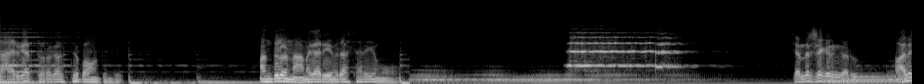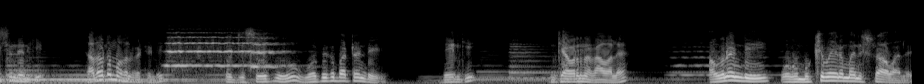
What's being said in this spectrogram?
లాయర్ గారు త్వరగా వస్తే బాగుంటుంది. అందులో నాన్నగారు ఏం రాశారో ఏమో. చంద్రశేఖరం గారు ఆలస్యం దేనికి? చదవటం మొదలు పెట్టండి కొద్దిసేపు ఓపిక పట్టండి. దేనికి? ఇంకెవరన్నా రావాలా? అవునండి ఒక ముఖ్యమైన మనిషి రావాలి.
